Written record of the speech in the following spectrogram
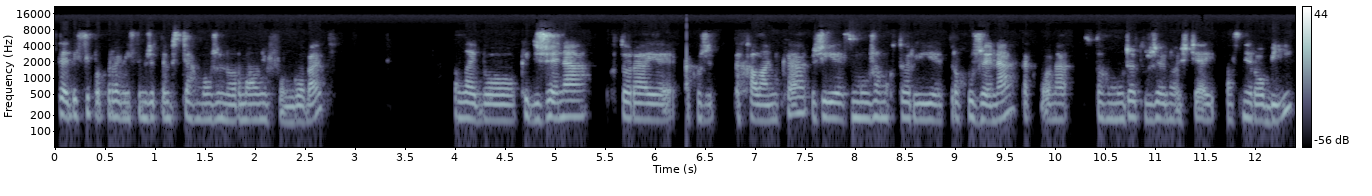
vtedy si poprvé myslím, že ten vzťah môže normálne fungovať. Lebo keď žena ktorá je akože chalaňka, žije s mužom, ktorý je trochu žena, tak ona z toho muža tú ženu ešte aj vlastne robí.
